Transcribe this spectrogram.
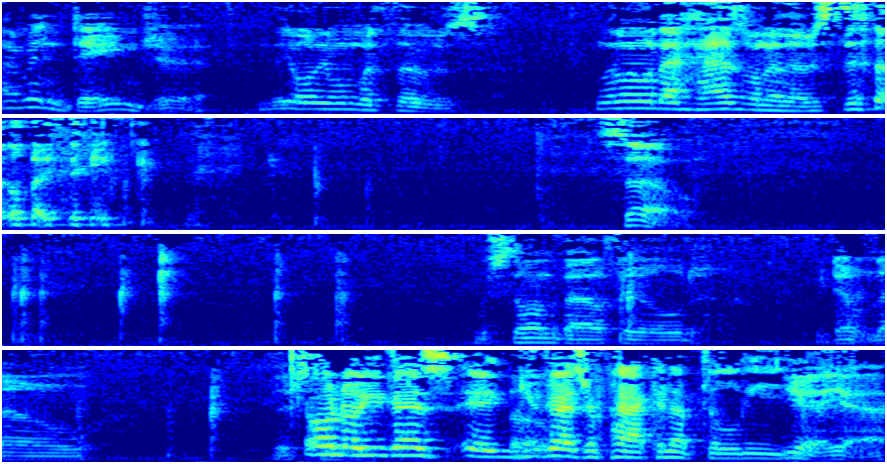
I'm in danger. I'm the only one with those. I'm the only one that has one of those still, I think. So. We're still on the battlefield. We don't know. There's Oh no, you guys uh, you Oh. guys are packing up to leave. Yeah, yeah.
